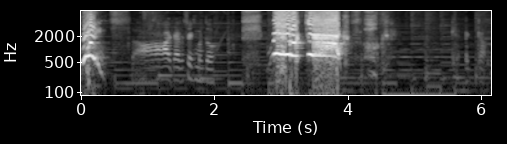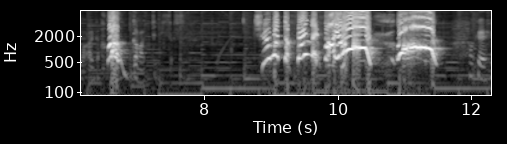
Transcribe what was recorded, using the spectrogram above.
points. Ah, I got a checkpoint though. No Okay.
